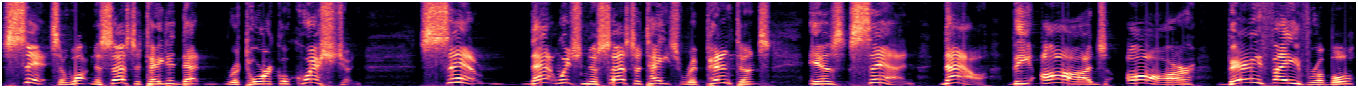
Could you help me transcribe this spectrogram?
6 and what necessitated that rhetorical question. Sin, that which necessitates repentance is sin. Now, the odds are very favorable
